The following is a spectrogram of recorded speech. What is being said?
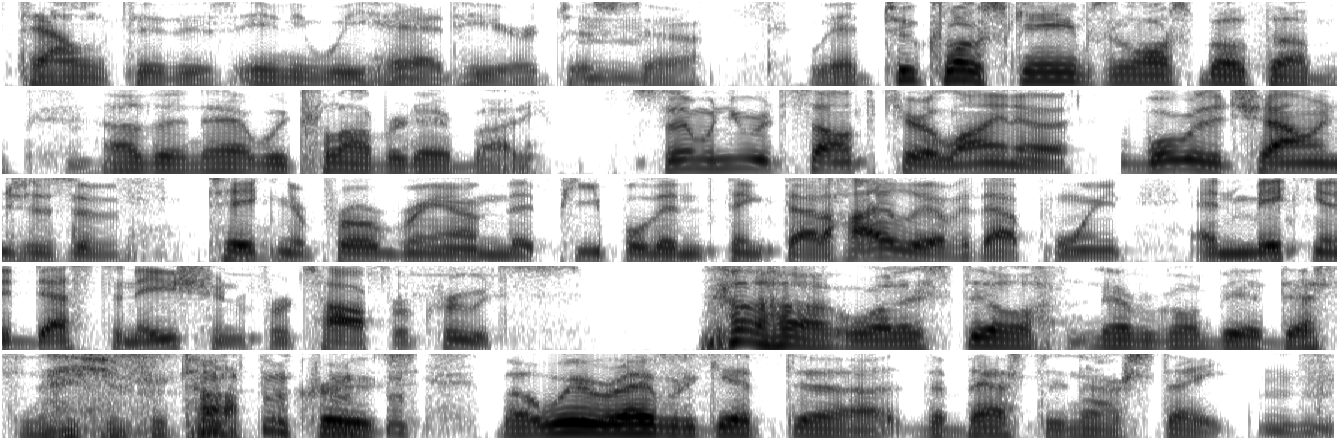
talented as any we had here. Just mm-hmm. Uh, we had two close games and lost both of them. Mm-hmm. Other than that, we clobbered everybody. So then, when you were at South Carolina, what were the challenges of taking a program that people didn't think that highly of at that point and making it a destination for top recruits? well, it's still never going to be a destination for top recruits, but we were able to get uh, the best in our state, mm-hmm.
